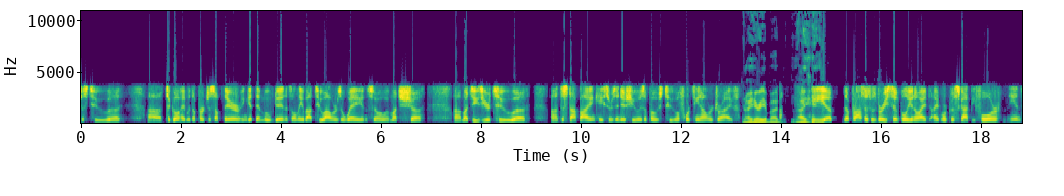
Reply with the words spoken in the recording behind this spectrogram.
just to. Uh, uh, to go ahead with a purchase up there and get them moved in. It's only about two hours away, and so a much uh, uh, much easier to uh, uh, to stop by in case there's an issue as opposed to a 14 hour drive. I hear you, bud. I hear The uh, the process was very simple. You know, I'd I'd worked with Scott before, and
